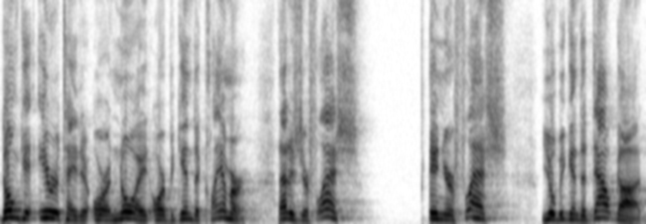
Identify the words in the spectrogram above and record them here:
Don't get irritated or annoyed or begin to clamor. That is your flesh. In your flesh, you'll begin to doubt God.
